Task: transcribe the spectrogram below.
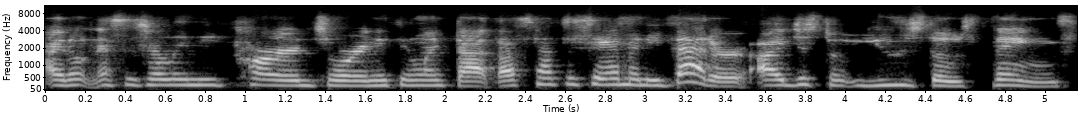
I don't necessarily need cards or anything like that. That's not to say I'm any better. I just don't use those things.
